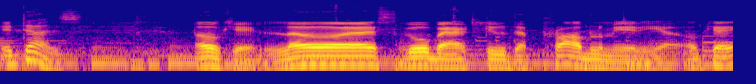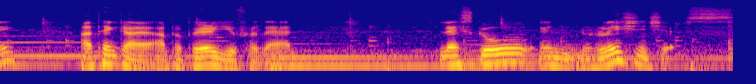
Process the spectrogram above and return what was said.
It does. Okay, let's go back to the problem area, okay? I think I, I prepared you for that. Let's go in relationships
